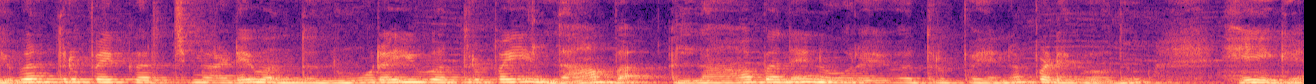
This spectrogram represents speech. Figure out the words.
ಐವತ್ತು ರೂಪಾಯಿ ಖರ್ಚು ಮಾಡಿ ಒಂದು ನೂರೈವತ್ತು ರೂಪಾಯಿ ಲಾಭ. ಲಾಭನೇ ನೂರೈವತ್ತು ರೂಪಾಯಿಯನ್ನು ಪಡಿಬೋದು. ಹೀಗೆ?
